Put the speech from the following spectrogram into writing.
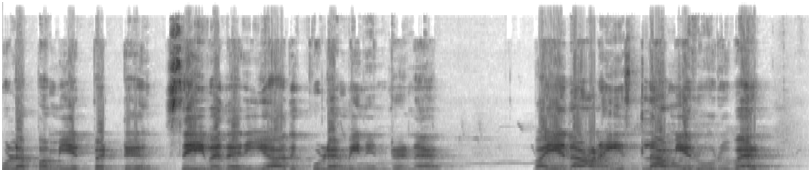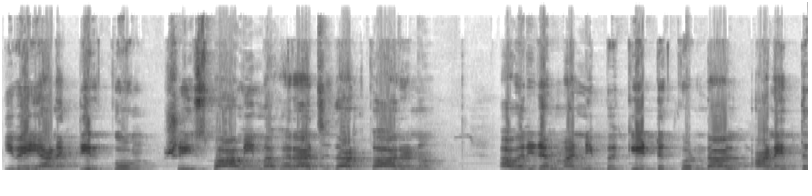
குழப்பம் ஏற்பட்டு செய்வதறியாது குழம்பி நின்றனர். வயதான இஸ்லாமியர் ஒருவர் இவை அனைத்திற்கும் ஸ்ரீ சுவாமி மகராஜ் தான் காரணம். அவரிடம் மன்னிப்பு கேட்டுக்கொண்டால் அனைத்து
